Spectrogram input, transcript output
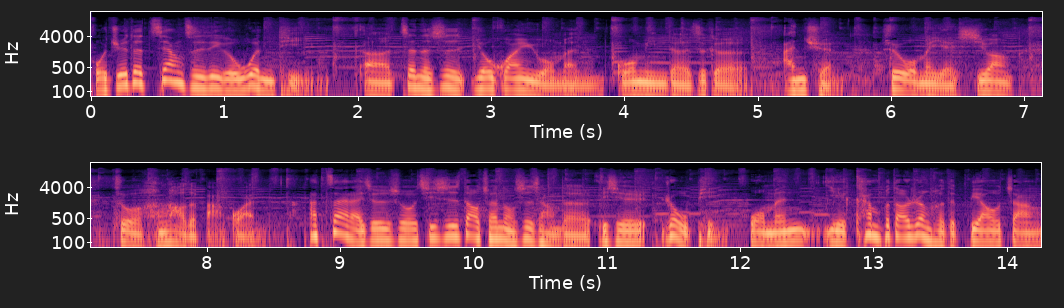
我觉得这样子的一个问题，呃，真的是攸关于我们国民的这个安全，所以我们也希望做很好的把关。那再来就是说，其实到传统市场的一些肉品，我们也看不到任何的标章，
